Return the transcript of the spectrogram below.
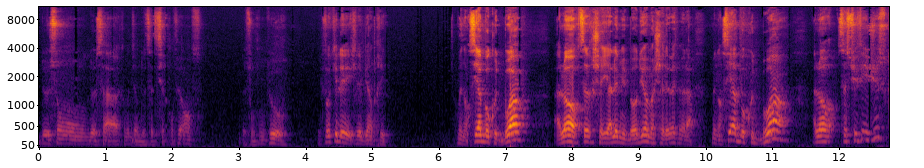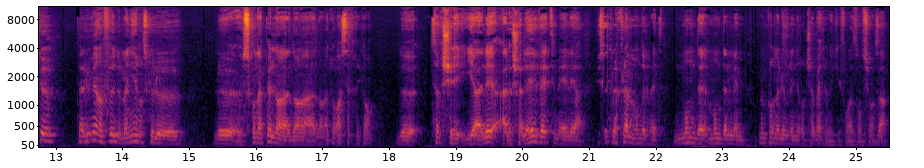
de son, de sa, comment dire, de cette circonférence, de son contour. Il faut qu'il ait, ait bien pris. Maintenant, s'il y a beaucoup de bois, alors, Maintenant, s'il y a beaucoup de bois, alors, ça suffit juste que tu allumes un feu de manière à ce que le, le ce qu'on appelle dans la, dans la, dans la Torah, c'est fréquent, de y aller à la chalevet mais jusqu'à que la flamme monte d'elle-même. Même quand on allume la de Shabbat, il y en a qui font attention à ça.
